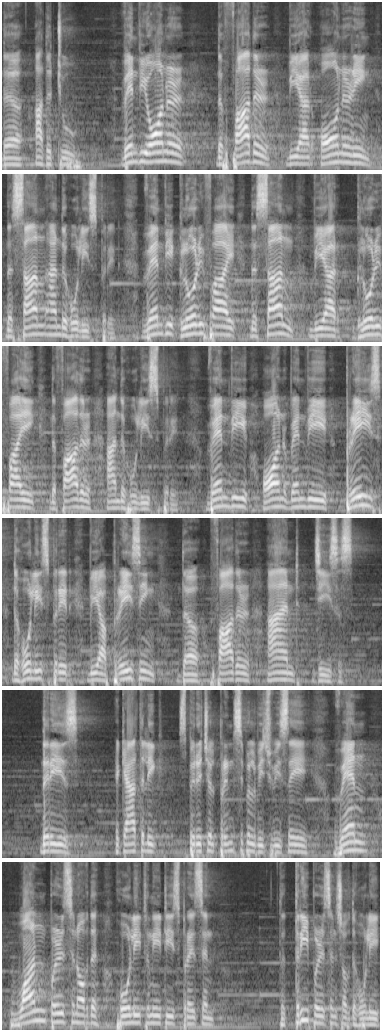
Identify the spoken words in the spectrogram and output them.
the other two. When we honor the Father, we are honoring the Son and the Holy Spirit. When we glorify the Son, we are glorifying the Father and the Holy Spirit. When we on when we praise the Holy Spirit, we are praising the Father and Jesus. There is a Catholic spiritual principle which we say when one person of the Holy Trinity is present, the three persons of the Holy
